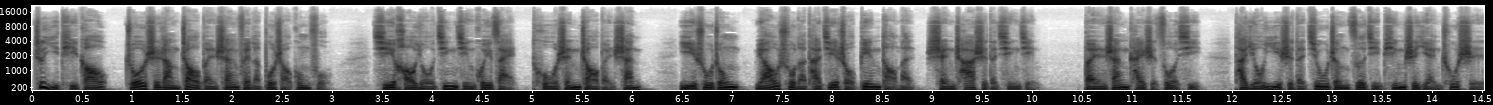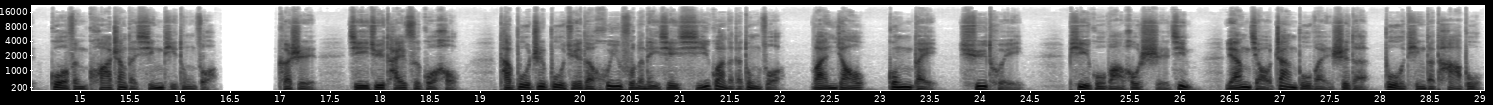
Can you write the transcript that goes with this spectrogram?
这一提高着实让赵本山费了不少功夫。其好友金景辉在《土神赵本山》一书中描述了他接受编导们审查时的情景：本山开始做戏，他有意识地纠正自己平时演出时过分夸张的形体动作，可是。几句台词过后，他不知不觉地恢复了那些习惯了的动作：弯腰、弓背、屈腿、屁股往后使劲，两脚站不稳似的不停地踏步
